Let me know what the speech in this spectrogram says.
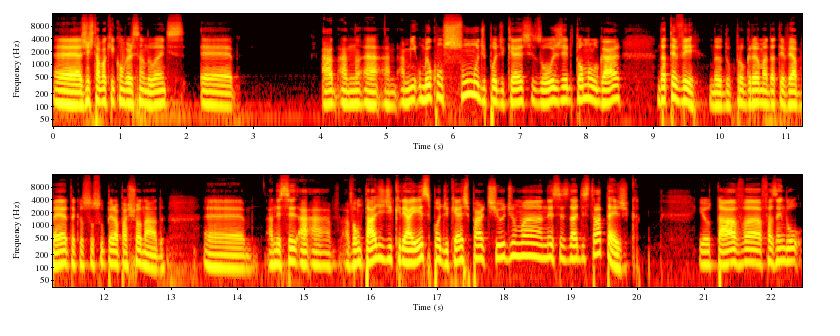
É, a gente estava aqui conversando antes. é, a- a- a- o meu consumo de podcasts hoje ele toma o lugar da TV, do, do programa da TV aberta, que eu sou super apaixonado. É, a, a- vontade de criar esse podcast partiu de uma necessidade estratégica. Eu estava fazendo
